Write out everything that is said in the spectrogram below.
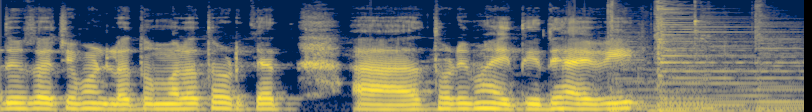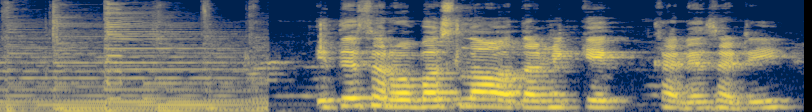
दिवसाची म्हटलं तुम्हाला थोडक्यात थोडी माहिती द्यावी. इथे सर्व बसला होता मी केक खाण्यासाठी.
